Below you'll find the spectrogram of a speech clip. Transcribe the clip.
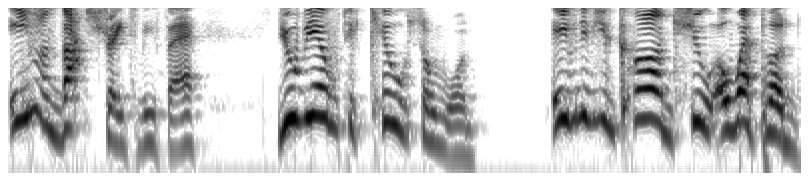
even that straight to be fair, you'll be able to kill someone. Even if you can't shoot a weapon.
